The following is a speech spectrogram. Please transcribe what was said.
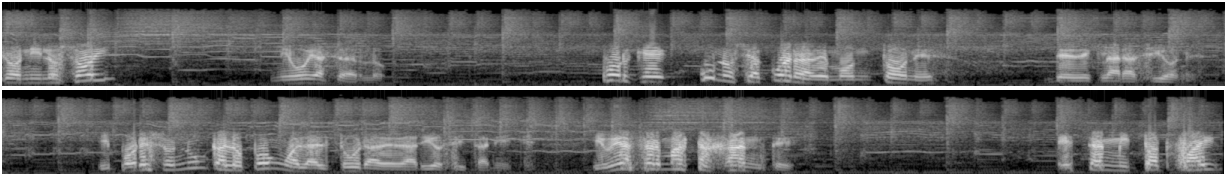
Yo ni lo soy, ni voy a hacerlo. Porque uno se acuerda de montones de declaraciones. Y por eso nunca lo pongo a la altura de Darío Sitanich. Y voy a ser más tajante. Está en mi top 5.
